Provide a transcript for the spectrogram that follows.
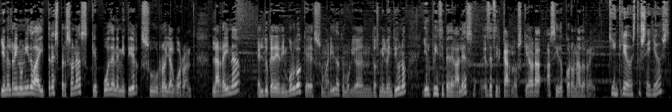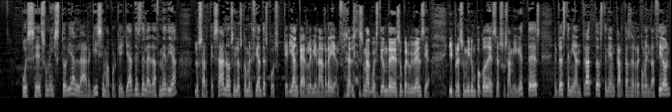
Y en el Reino Unido hay tres personas que pueden emitir su Royal Warrant. La reina, el duque de Edimburgo, que es su marido, que murió en 2021, y el príncipe de Gales, es decir, Carlos, que ahora ha sido coronado rey. ¿Quién creó estos sellos? Pues es una historia larguísima, porque ya desde la Edad Media los artesanos y los comerciantes pues querían caerle bien al rey, al final es una cuestión de supervivencia y presumir un poco de ser sus amiguetes, entonces tenían tratos, tenían cartas de recomendación,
